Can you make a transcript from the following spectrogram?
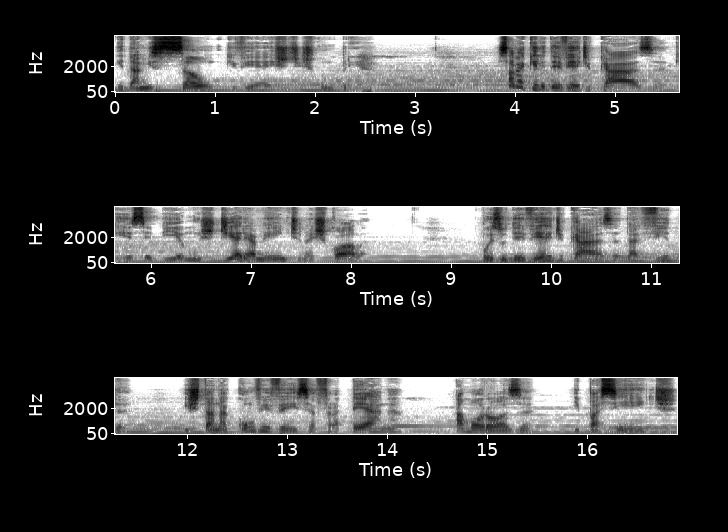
e da missão que viestes cumprir. Sabe aquele dever de casa que recebíamos diariamente na escola? Pois o dever de casa da vida está na convivência fraterna, amorosa e paciente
